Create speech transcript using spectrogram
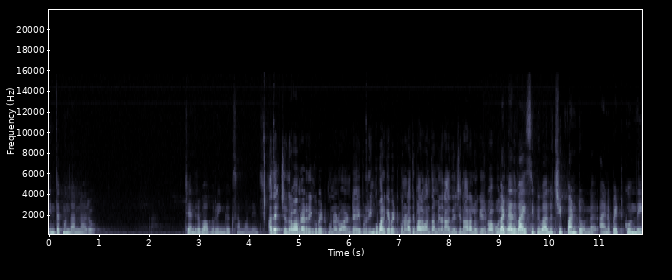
ఇంతకుముందు అన్నారు చంద్రబాబు రింగ్కి సంబంధించి. అదే చంద్రబాబు నాయుడు రింగు పెట్టుకున్నాడు అంటే ఇప్పుడు రింగు వరకే పెట్టుకున్నాడు అతి బలవంతం మీద నాకు తెలిసి నారా లోకేష్ బాబు బట్ అది వైసీపీ వాళ్ళు చిప్ అంటూ ఉన్నారు. ఆయన పెట్టుకుంది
